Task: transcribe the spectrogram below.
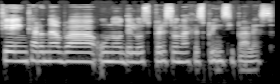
que encarnaba uno de los personajes principales.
